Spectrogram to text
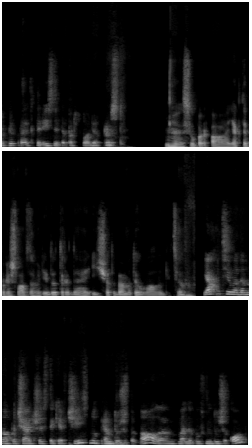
роблю проекти різні для портфоліо просто. Е, Супер. А як ти прийшла взагалі до 3D і що тебе мотивувало до цього? Я хотіла давно почати щось таке вчити, ну прям дуже давно, але в мене був не дуже комп.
